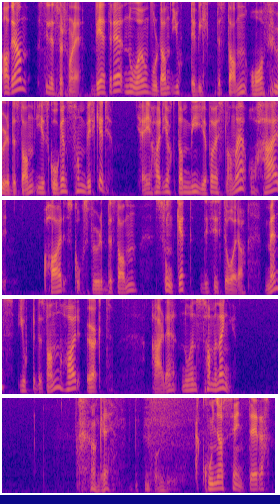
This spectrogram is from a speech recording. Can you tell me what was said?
Adrian stiller spørsmålet Vet dere noe om hvordan hjorteviltbestanden og fuglebestanden i skogen samvirker? Jeg har jakta mye på Vestlandet, og her har skogsfuglbestanden sunket de siste åra, mens hjortebestanden har økt. Er det noen sammenheng? Ok. Jeg kunne ha sendt det rett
